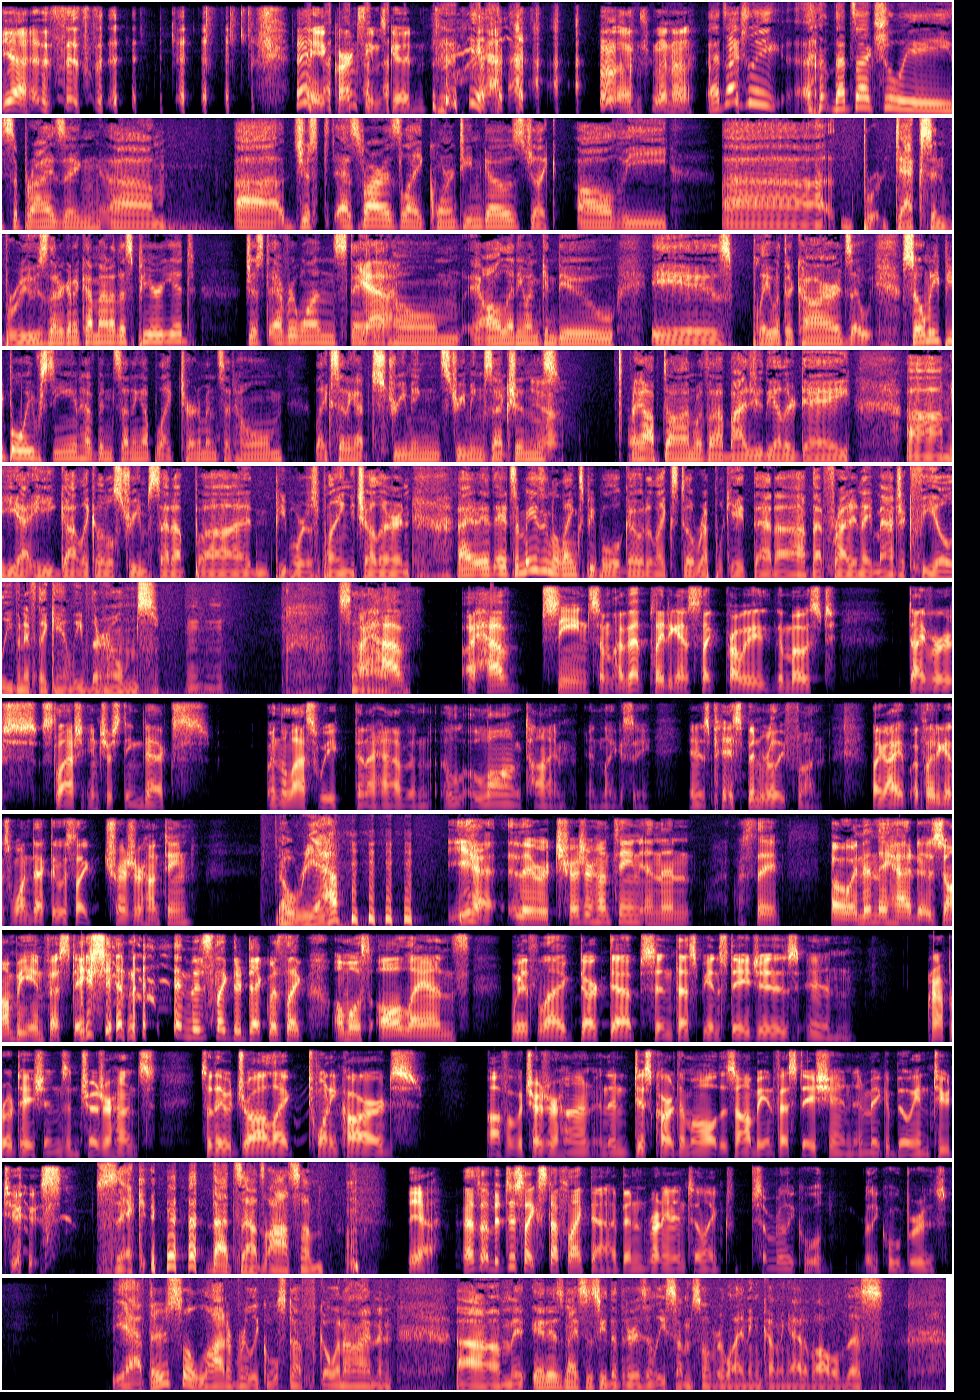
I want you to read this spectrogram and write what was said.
Yeah. It's, it's, hey, Karn seems good. Yeah. Uh, Why not? That's actually that's actually surprising. Um, uh, just as far as like quarantine goes, like all the uh br- decks and brews that are going to come out of this period. Just everyone staying Yeah. at home. All anyone can do is play with their cards. So many people we've seen have been setting up like tournaments at home, like setting up streaming streaming sections. yeah. I hopped on with uh, Baiju the other day. Um, he ha- he got like a little stream set up, uh, and people were just playing each other, and uh, it, it's amazing the lengths people will go to like still replicate that uh, that Friday Night Magic feel, even if they can't leave their homes. Mm-hmm. So I have I have seen some I've played against like probably the most diverse slash interesting decks in the last week than I have in a, a long time in Legacy, and it's been, it's been really fun. Like I, I played against one deck that was like treasure hunting. Oh yeah, Yeah, they were treasure hunting, and then what's they? Oh, and then they had a zombie infestation, and this like their deck was like almost all lands with like dark depths and thespian stages and crop rotations and treasure hunts. So they would draw like 20 cards off of a treasure hunt and then discard them all to zombie infestation and make a billion two-twos. sick. that sounds awesome. yeah. That's but just like stuff like that. I've been running into like some really cool really cool brews. Yeah, there's a lot of really cool stuff going on, and um, it, it is nice to see that there is at least some silver lining coming out of all of this.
